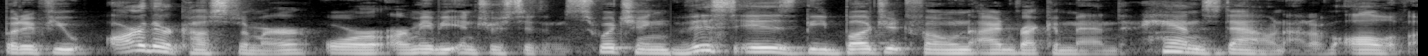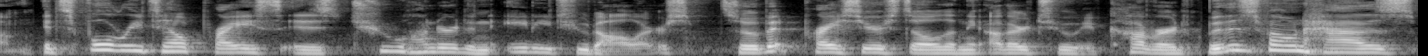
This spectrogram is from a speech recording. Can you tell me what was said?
But if you are their customer or are maybe interested in switching, this is the budget phone I'd recommend hands down out of all of them. Its full retail price is $282, so a bit pricier still than the other two we've covered, but this phone has,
